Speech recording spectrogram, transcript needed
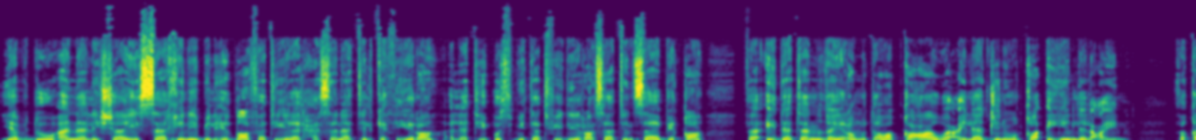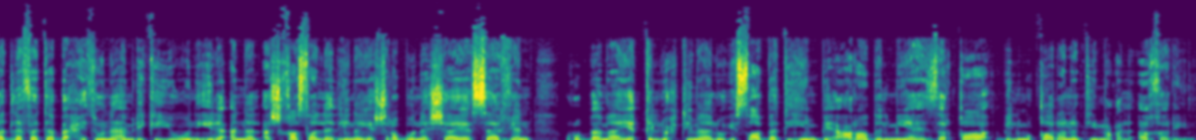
يبدو أن للشاي الساخن بالإضافة إلى الحسنات الكثيرة التي أثبتت في دراسات سابقة فائدة غير متوقعة وعلاج وقائي للعين. فقد لفت باحثون أمريكيون إلى أن الأشخاص الذين يشربون الشاي الساخن ربما يقل احتمال إصابتهم بأعراض المياه الزرقاء بالمقارنة مع الآخرين.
